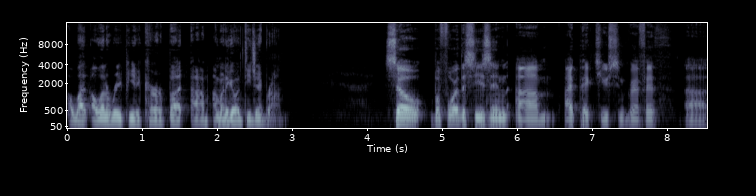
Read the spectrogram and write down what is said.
I'll let I'll let a repeat occur. But um, I'm going to go with DJ Brown. So before the season, um, I picked Houston Griffith. Uh,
